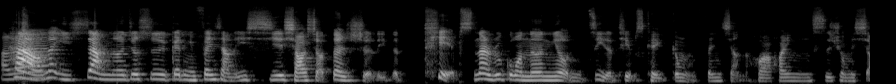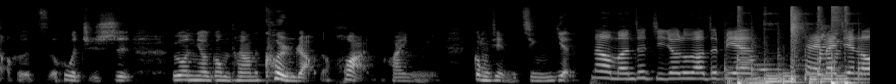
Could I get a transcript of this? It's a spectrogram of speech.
好，好，那以上呢就是跟你分享的一些小小断舍离的 tips。那如果呢你有你自己的 tips 可以跟我们分享的话，欢迎私信我们小盒子，或者是如果你有跟我们同样的困扰的话，欢迎你贡献你的经验。那我们这集就录到这边，下礼拜见喽。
